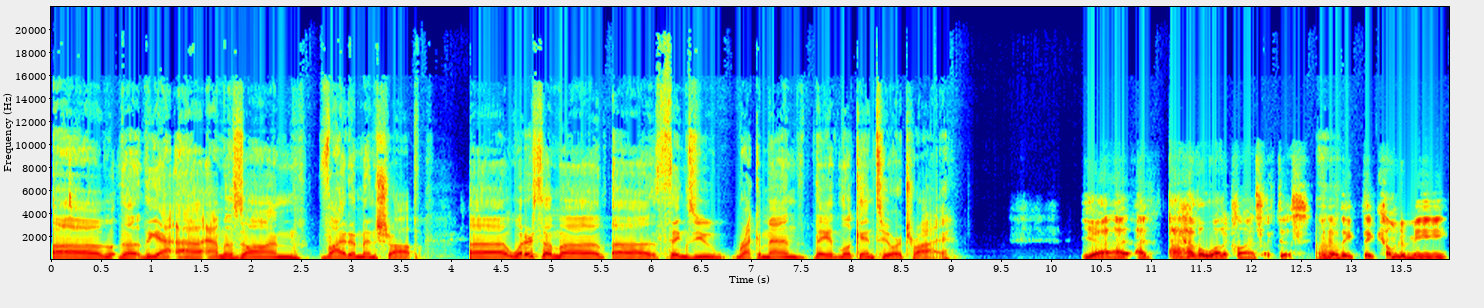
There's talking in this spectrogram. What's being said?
uh, the the uh, Amazon vitamin shop. Uh, what are some uh, uh, things you recommend they look into or try? Yeah, I, I, I have a lot of clients like this. You uh-huh. know, they they come to me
